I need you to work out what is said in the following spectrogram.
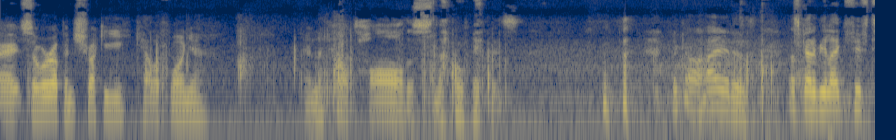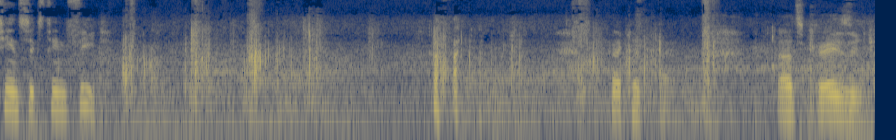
All right, so we're up in Truckee, California, and look how tall the snow is. look how high it is. That's got to be like 15, 16 feet. That's crazy. Can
